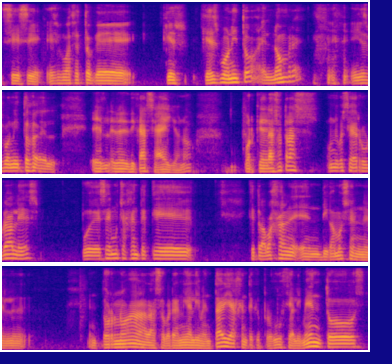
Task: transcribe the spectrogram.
sí, sí, es un concepto que, que, es, que es bonito el nombre y es bonito el, dedicarse a ello, ¿no? Porque las otras universidades rurales, pues hay mucha gente que, que trabaja en, digamos, en el en torno a la soberanía alimentaria, gente que produce alimentos,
